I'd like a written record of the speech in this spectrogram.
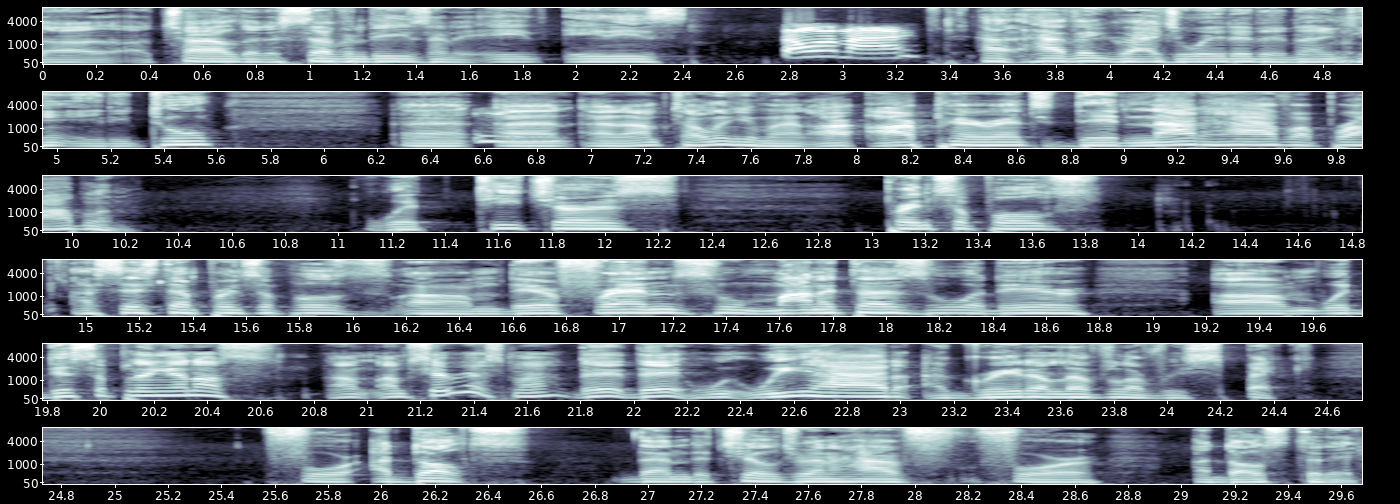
uh, a child of the 70s and the 80s So am I. ha- having graduated in 1982. And, and, and I'm telling you, man, our, our parents did not have a problem with teachers, principals, assistant principals, um, their friends who monitors who were there um, with disciplining us. I'm, I'm serious, man. They, they, we, we had a greater level of respect for adults than the children have for adults today.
